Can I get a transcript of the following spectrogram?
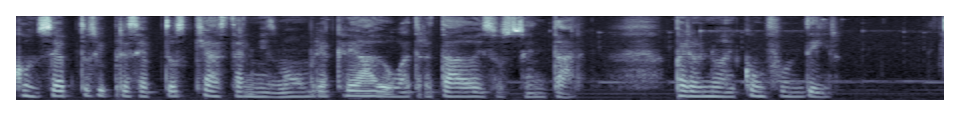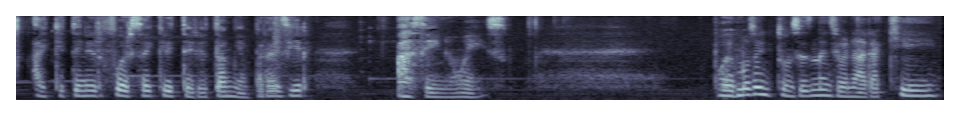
conceptos y preceptos que hasta el mismo hombre ha creado o ha tratado de sustentar, pero no de confundir. Hay que tener fuerza y criterio también para decir, así no es. Podemos entonces mencionar aquí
